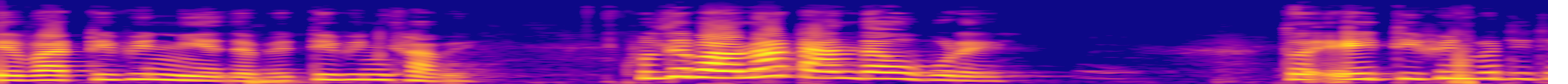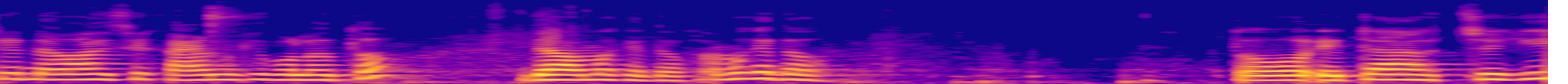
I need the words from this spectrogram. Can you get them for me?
দেবার টিফিন নিয়ে যাবে টিফিন খাবে। খুলতে পারো না? টান দাও উপরে। তো এই টিফিন বাটিটা নেওয়া হয়েছে কারণ কি বলো তো? দাও আমাকে দাও আমাকে দাও। তো এটা হচ্ছে কি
